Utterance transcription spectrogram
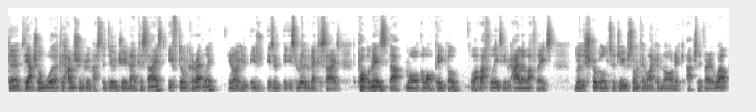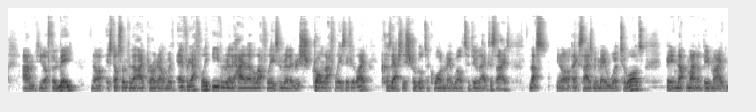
the the actual work the hamstring group has to do during that exercise, if done correctly, you know, is is a it's a really good exercise. The problem is that more a lot of people, a lot of athletes, even high level athletes, really struggle to do something like a Nordic actually very well. And you know, for me, not it's not something that I program with every athlete, even really high level athletes and really really strong athletes, if you like, because they actually struggle to coordinate well to do that exercise. And that's you know an exercise we may work towards, but in that might not be my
